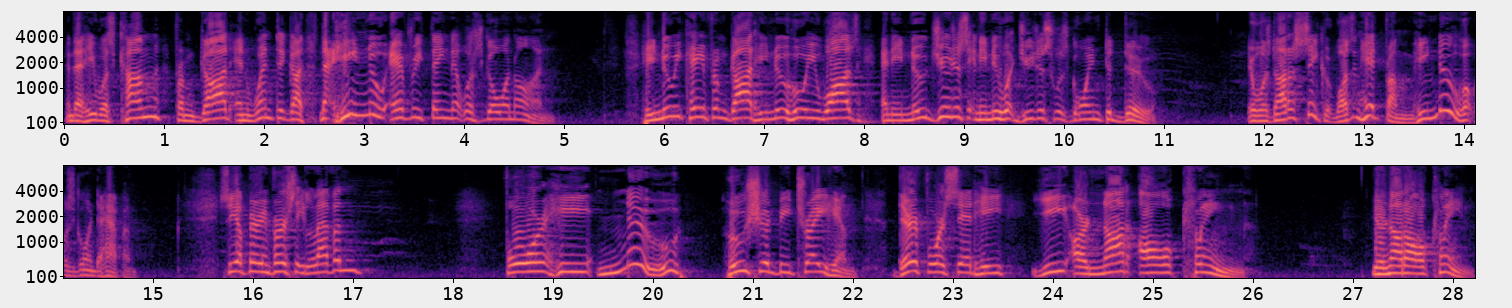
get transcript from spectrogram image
and that he was come from God and went to God. Now, he knew everything that was going on. He knew he came from God, he knew who he was, and he knew Judas, and he knew what Judas was going to do. It was not a secret, it wasn't hid from him. He knew what was going to happen. See up there in verse 11? For he knew who should betray him. Therefore said he, Ye are not all clean. You're not all clean.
